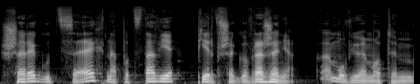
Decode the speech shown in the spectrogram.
szeregu cech na podstawie pierwszego wrażenia. A mówiłem o tym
